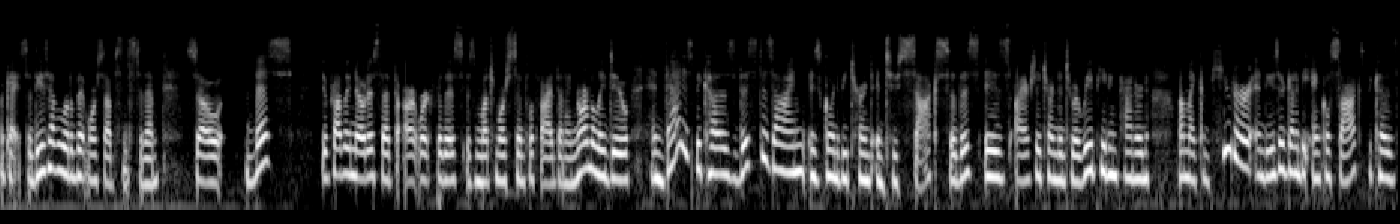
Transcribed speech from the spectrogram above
Okay, so these have a little bit more substance to them. So this You'll probably notice that the artwork for this is much more simplified than I normally do, and that is because this design is going to be turned into socks. So this is, I actually turned into a repeating pattern on my computer, and these are going to be ankle socks because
